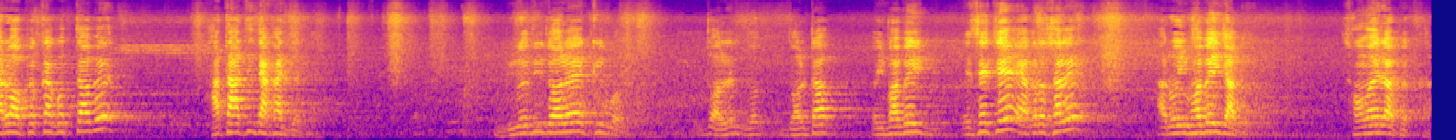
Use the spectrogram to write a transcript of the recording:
আরও অপেক্ষা করতে হবে হাতাহাতি দেখার জন্য। বিরোধী দলে কি বল? দলের দলটা ওইভাবেই এসেছে এগারো সালে আর ওইভাবেই যাবে। সময়ের অপেক্ষা।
